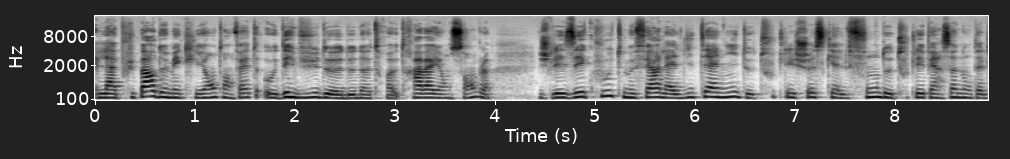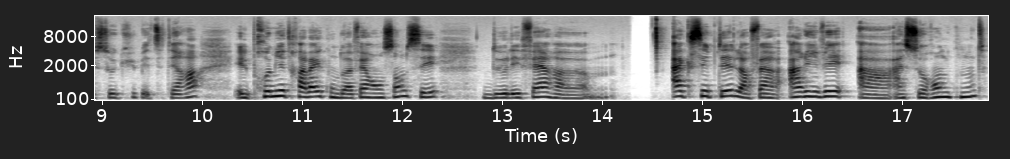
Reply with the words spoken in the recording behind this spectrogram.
La plupart de mes clientes, en fait, au début de notre travail ensemble, je les écoute me faire la litanie de toutes les choses qu'elles font, de toutes les personnes dont elles s'occupent, etc. Et le premier travail qu'on doit faire ensemble, c'est de les faire euh, accepter, de leur faire arriver à, se rendre compte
